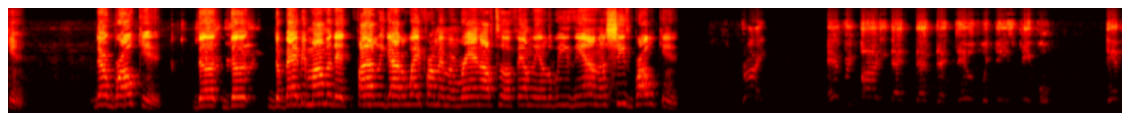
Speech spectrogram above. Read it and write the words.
broken. They're broken. The the the baby mama that finally got away from him and ran off to a family in Louisiana, she's broken. Right. Everybody that that, that deals with these people end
